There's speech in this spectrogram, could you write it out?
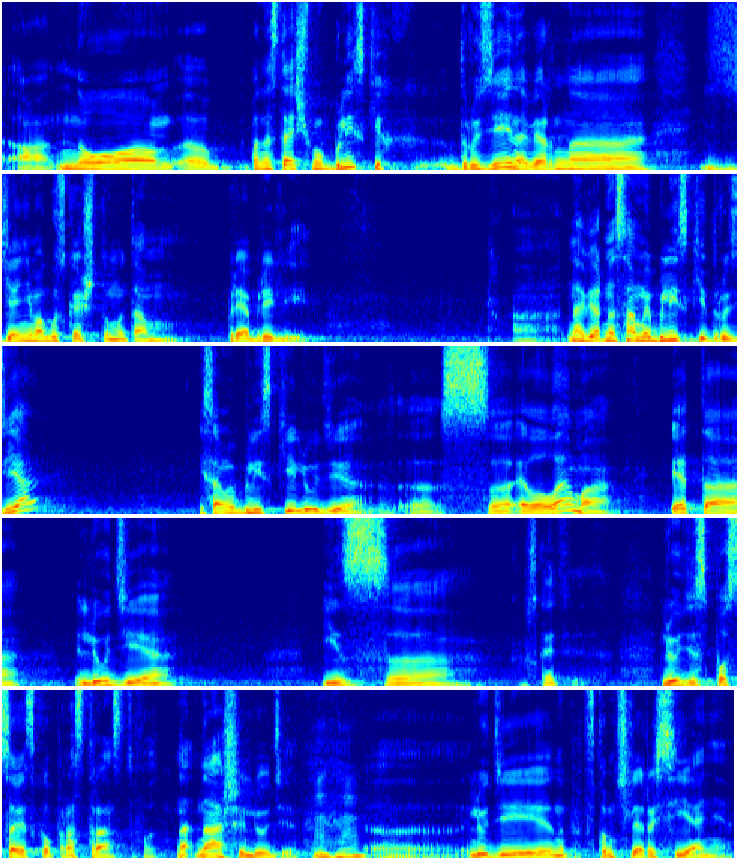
А, но э, по-настоящему близких друзей, наверное, я не могу сказать, что мы там приобрели. А, наверное, самые близкие друзья и самые близкие люди э, с LLM — это люди из, как сказать, люди с постсоветского пространства, вот, на, наши люди, угу. э, люди, в том числе россияне.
